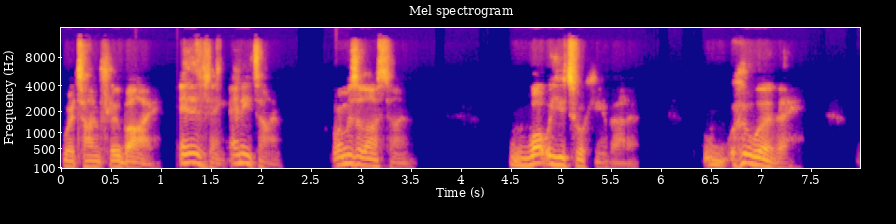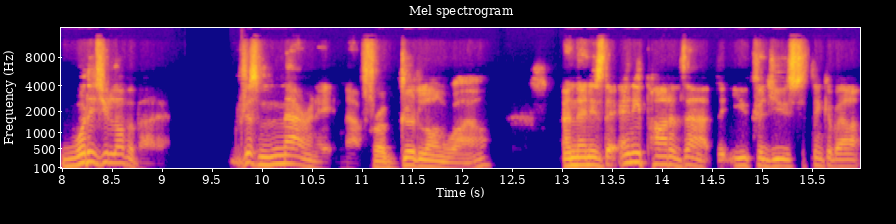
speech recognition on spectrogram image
where time flew by? Anything, anytime. When was the last time?" What were you talking about it? Who were they? What did you love about it? Just marinate in that for a good long while. And then, is there any part of that that you could use to think about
